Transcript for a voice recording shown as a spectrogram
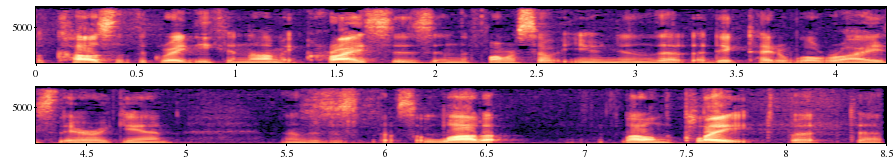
because of the great economic crisis in the former Soviet Union that a dictator will rise there again. Now, this is that's a lot of a lot on the plate, but uh,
